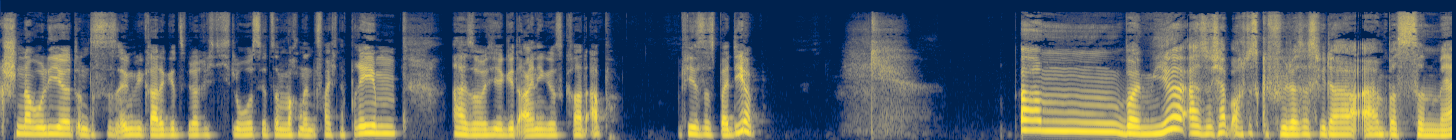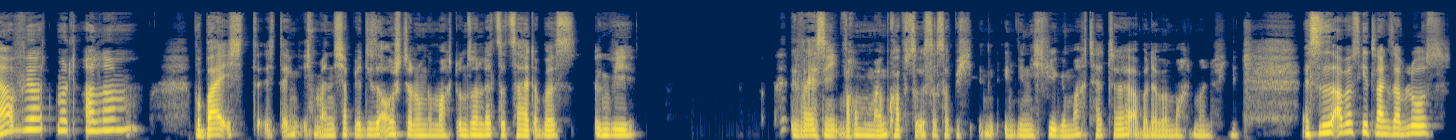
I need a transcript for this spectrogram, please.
schnabuliert und das ist irgendwie gerade geht's wieder richtig los. Jetzt am Wochenende fahre ich nach Bremen. Also hier geht einiges gerade ab. Wie ist es bei dir? Ähm, bei mir, also ich habe auch das Gefühl, dass es wieder ein bisschen mehr wird mit allem. Wobei ich, ich denke, ich meine, ich habe ja diese Ausstellung gemacht und so in letzter Zeit, aber es irgendwie, ich weiß nicht, warum in meinem Kopf so ist, als ob ich irgendwie nicht viel gemacht hätte, aber dabei macht man viel. Es ist, aber es geht langsam los.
